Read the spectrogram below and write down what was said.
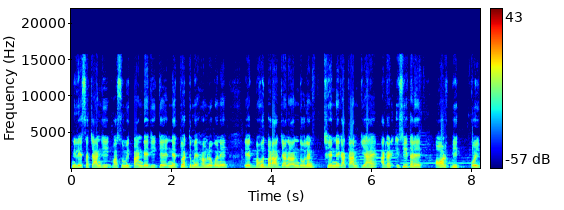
नीलेष सचान जी व सुमित पांडे जी के नेतृत्व में हम लोगों ने एक बहुत बड़ा जन आंदोलन छेड़ने का काम किया है। अगर इसी तरह और भी कोई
